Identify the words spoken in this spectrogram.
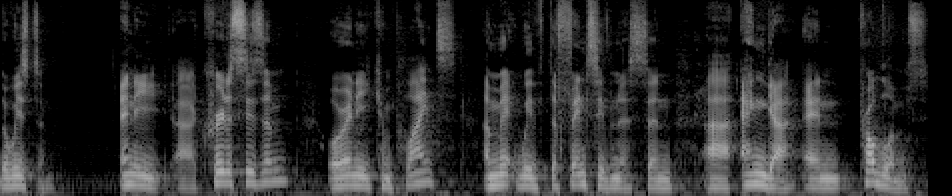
the wisdom. Any uh, criticism, or any complaints are met with defensiveness and uh, anger and problems.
